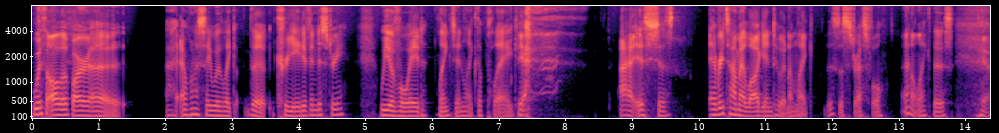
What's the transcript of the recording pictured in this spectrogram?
with all of our uh, I, I want to say with like the creative industry, we avoid LinkedIn like the plague. Yeah. I it's just every time I log into it, I'm like, this is stressful. I don't like this Yeah.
